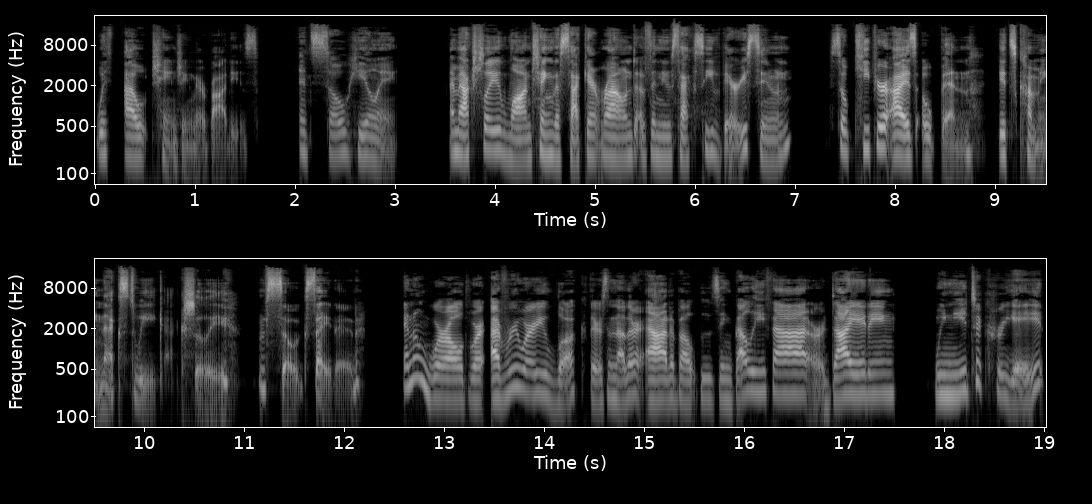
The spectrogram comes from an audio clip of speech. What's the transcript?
without changing their bodies. It's so healing. I'm actually launching the second round of the New Sexy very soon. So keep your eyes open. It's coming next week, actually. I'm so excited. In a world where everywhere you look, there's another ad about losing belly fat or dieting, we need to create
